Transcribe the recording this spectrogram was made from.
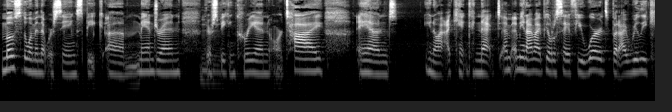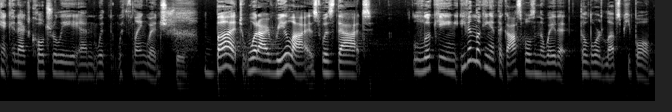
most of the women that we're seeing speak um, Mandarin, they're speaking Korean or Thai. And you know, I, can't connect. I, I mean, I might be able to say a few words, but I really can't connect culturally and with with language. Sure. But what I realized was that looking, even looking at the Gospels and the way that the Lord loves people,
